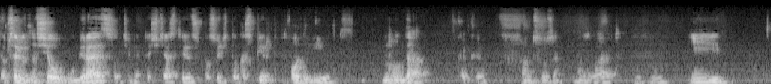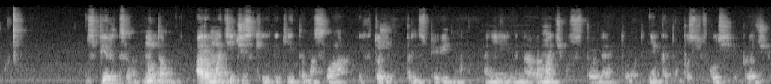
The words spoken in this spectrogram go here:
абсолютно все убирается у тебя, то есть у тебя остается, по сути, только спирт. Вот. Ну, да, как французы называют. Мгм. И спирт, ну, там, ароматические какие-то масла, их тоже, в принципе, видно. Они именно ароматику составляют, вот, некое там послевкусие и прочее.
